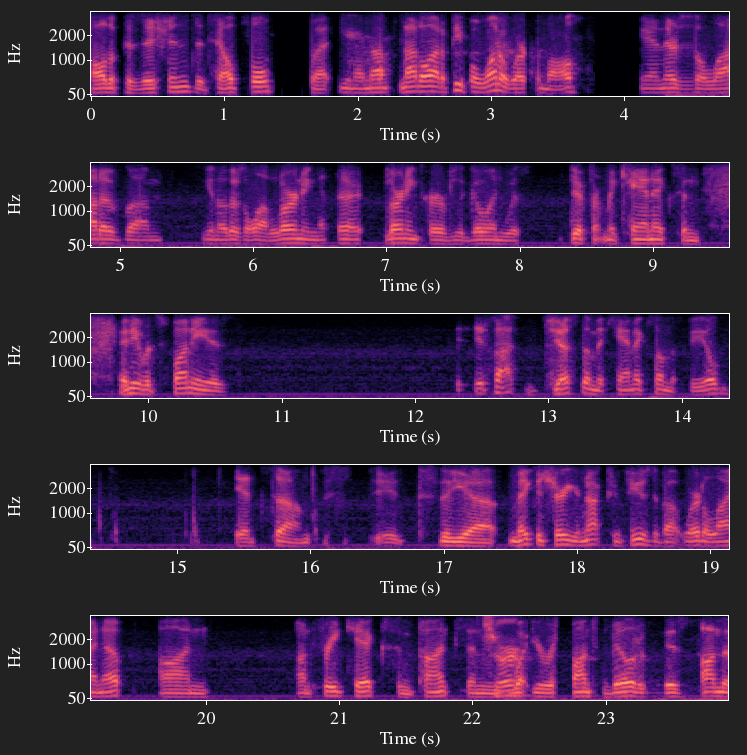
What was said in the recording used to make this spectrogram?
all the positions. It's helpful, but you know, not not a lot of people want to work them all, and there's a lot of um, you know, there's a lot of learning uh, learning curves that go in with different mechanics. And and what's funny is it's not just the mechanics on the field. It's um it's the uh, making sure you're not confused about where to line up on on free kicks and punts and sure. what your responsibility is on the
